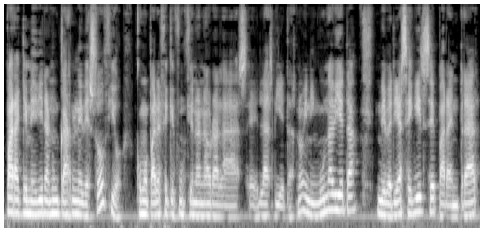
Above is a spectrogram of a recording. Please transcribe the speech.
para que me dieran un carne de socio, como parece que funcionan ahora las, eh, las dietas, ¿no? Y ninguna dieta debería seguirse para entrar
